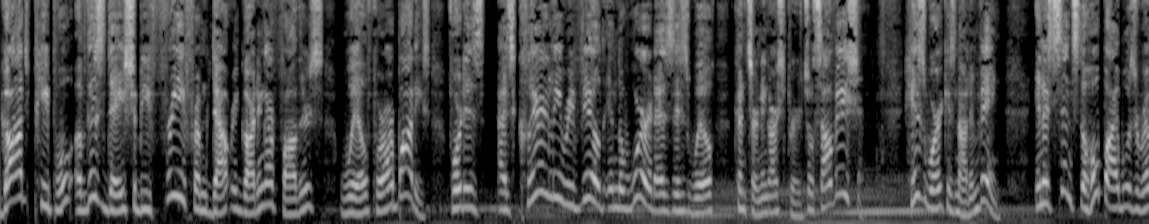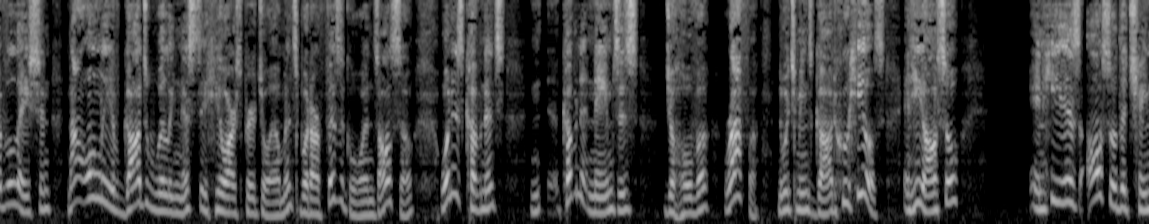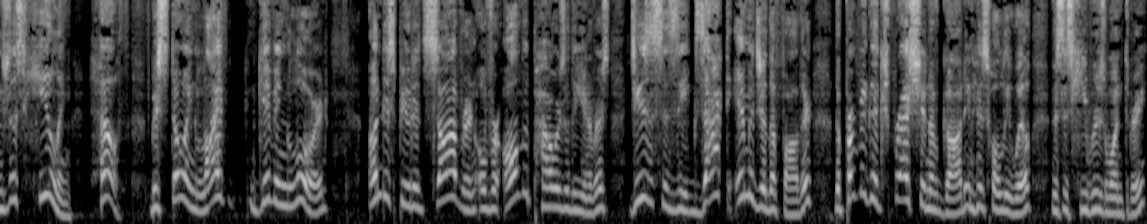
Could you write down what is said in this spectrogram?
God's people of this day should be free from doubt regarding our Father's will for our bodies, for it is as clearly revealed in the Word as His will concerning our spiritual salvation. His work is not in vain. In a sense, the whole Bible is a revelation not only of God's willingness to heal our spiritual ailments, but our physical ones also. One of His covenants, covenant names is Jehovah Rapha, which means God who heals. And He also, and He is also the changeless healing health, bestowing life giving Lord, undisputed sovereign over all the powers of the universe. Jesus is the exact image of the Father, the perfect expression of God in his holy will. This is Hebrews 1 3.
